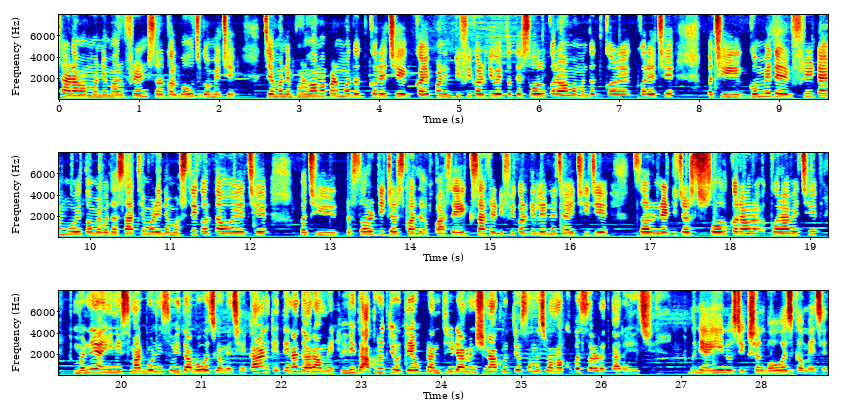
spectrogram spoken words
શાળામાં મને મારું ફ્રેન્ડ સર્કલ બહુ જ ગમે છે, જે મને ભણવામાં પણ મદદ કરે છે, કંઈ પણ ડિફિકલ્ટી હોય તો તે સોલ્વ કરવામાં મદદ કરે કરે છે. પછી ગમે તે ફ્રી ટાઈમ હોય તો અમે બધા સાથે મળીને મસ્તી કરતા હોઈએ છીએ. પછી સર ટીચર્સ પાસે એક સાથે ડિફિકલ્ટી લઈને જાય છે જે સર અને ટીચર્સ સોલ્વ કરાવ કરાવે છે. મને અહીંની સ્માર્ટ બોર્ડની સુવિધા બહુ જ ગમે છે, કારણ કે તેના દ્વારા અમે વિવિધ આકૃતિઓ, તે ઉપરાંત થ્રી ડાયમેન્શન આકૃતિઓ સમજવામાં ખૂબ જ સરળતા રહે છે. મને અહીંનું શિક્ષણ બહુ જ ગમે છે.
